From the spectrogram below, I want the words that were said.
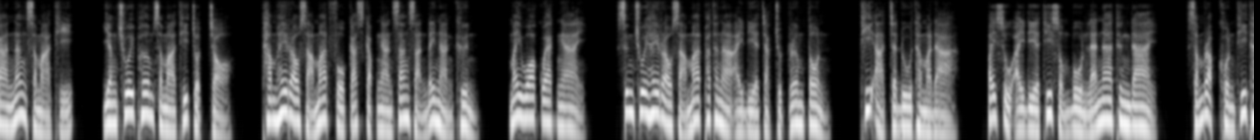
การนั่งสมาธิยังช่วยเพิ่มสมาธิจดจ่อทำให้เราสามารถโฟกัสกับงานสร้างสรรค์ได้นานขึ้น ไม่วอกแวกง่าย ซึ่งช่วยให้เราสามารถพัฒนาไอเดียจากจุดเริ่มต้น ที่อาจจะดูธรรมดา ไปสู่ไอเดียที่สมบูรณ์และน่าทึ่งได้สำหรับคนที่ท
